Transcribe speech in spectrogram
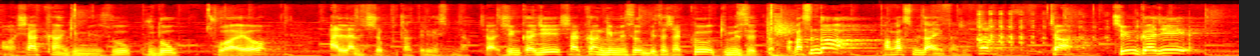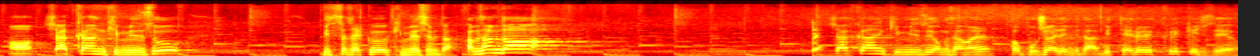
어, 샤크한 김민수 구독, 좋아요, 알람 설정 부탁드리겠습니다. 자, 지금까지 샤크한 김민수, 미스터 샤크 김민수였다. 반갑습니다! 반갑습니다. 아니까지. 자, 지금까지 어, 샤크한 김민수, 미스터 샤크 김민수입니다. 감사합니다! 샤크한 김민수 영상을 더 보셔야 됩니다. 밑에를 클릭해 주세요.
